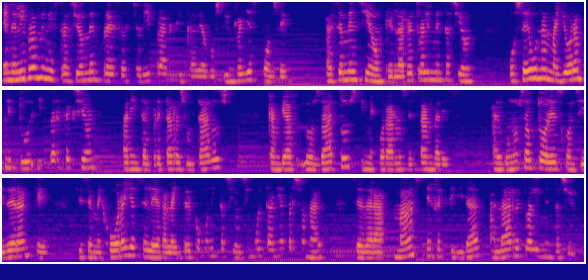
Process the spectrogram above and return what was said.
En el libro Administración de Empresas, Teoría y Práctica de Agustín Reyes Ponce, hace mención que la retroalimentación posee una mayor amplitud y perfección para interpretar resultados, cambiar los datos y mejorar los estándares. Algunos autores consideran que si se mejora y acelera la intercomunicación simultánea personal, se dará más efectividad a la retroalimentación.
